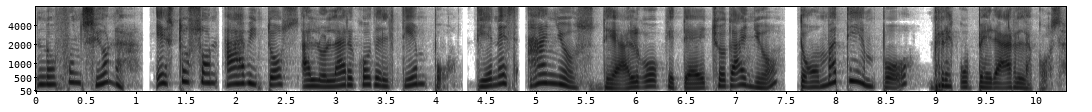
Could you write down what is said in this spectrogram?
no funciona. Estos son hábitos a lo largo del tiempo. Tienes años de algo que te ha hecho daño, toma tiempo recuperar la cosa.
